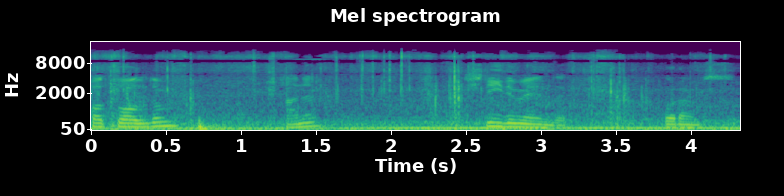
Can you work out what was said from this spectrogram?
sotib oldim qani ishlaydimi endi ko'ramiz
